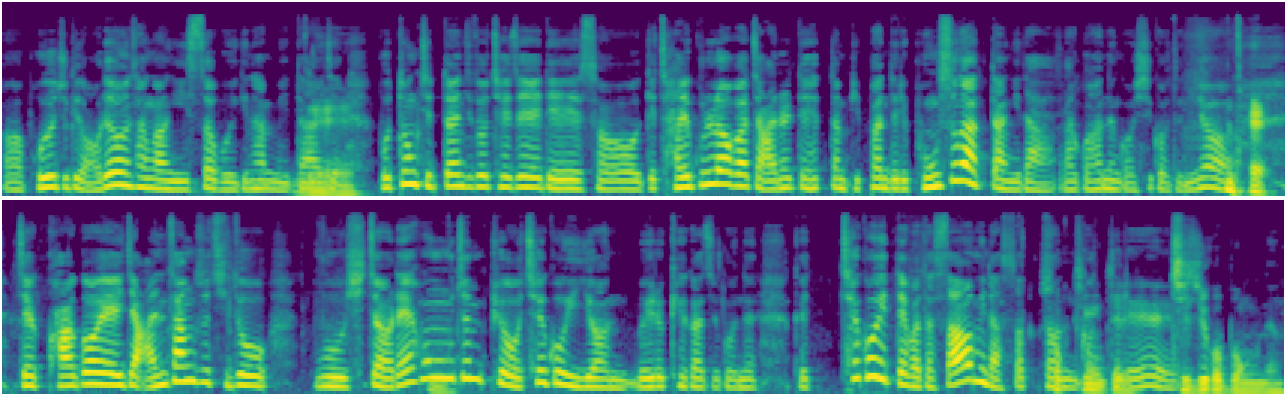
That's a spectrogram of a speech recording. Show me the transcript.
어, 보여주기 어려운 상황이 있어 보이긴 합니다. 네. 이제 보통 집단지도 체제에 대해서 이렇게 잘 굴러가지 않을 때 했던 비판들이 봉숭악당이다라고 하는 것이거든요. 네. 이제 과거에 이제 안상수 지도부 시절에 홍준표 최고위원 뭐 이렇게 해가지고는 그 최고위 때마다 싸움이 났었던 것들을 지지고 볶는.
